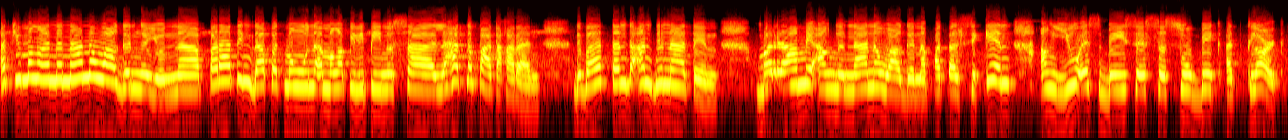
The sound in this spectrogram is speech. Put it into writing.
At yung mga nananawagan ngayon na parating dapat manguna ang mga Pilipino sa lahat ng patakaran. ba? Tandaan din natin, marami ang nananawagan na patalsikin ang US bases sa Subic at Clark.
